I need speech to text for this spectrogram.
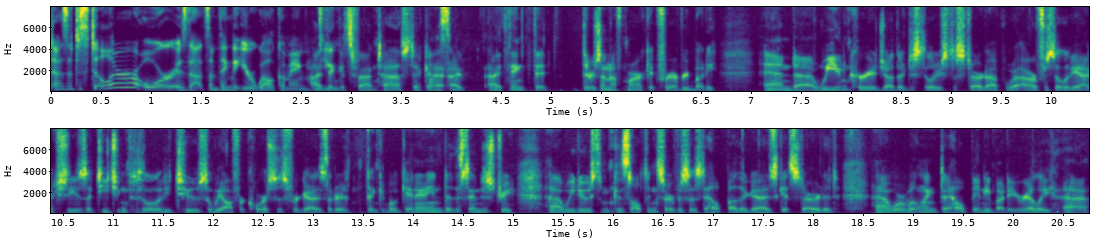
as a distiller, or is that something that you're welcoming? I Do you- think it's fantastic. Awesome. I, I, I think that there's enough market for everybody, and uh, we encourage other distilleries to start up. Our facility actually is a teaching facility too, so we offer courses for guys that are thinking about getting into this industry. Uh, we do some consulting services to help other guys get started. Uh, we're willing to help anybody really. Uh,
